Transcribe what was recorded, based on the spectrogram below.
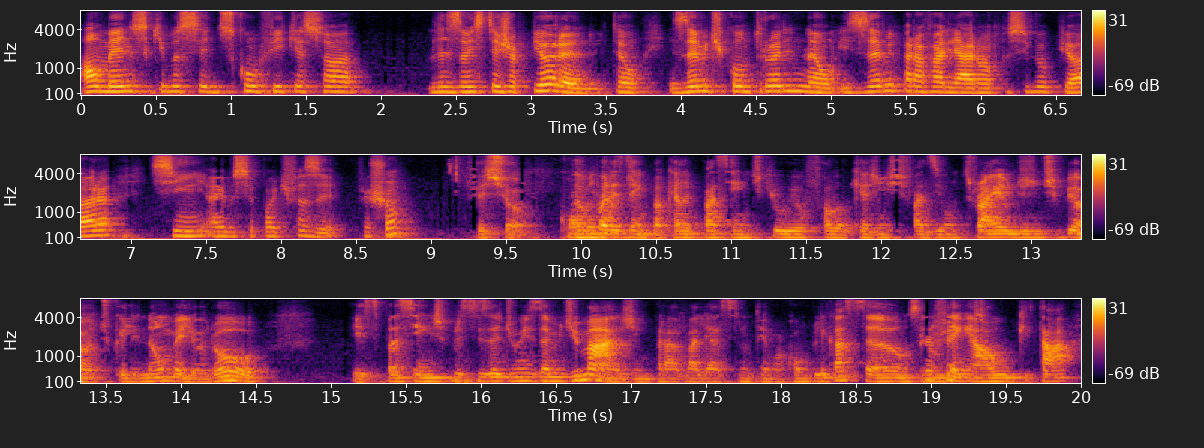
ao menos que você desconfie que a sua lesão esteja piorando. Então, exame de controle, não. Exame para avaliar uma possível piora, sim, aí você pode fazer. Fechou? Fechou. Combinado. Então, por exemplo, aquele paciente que o Will falou que a gente fazia um trial de antibiótico, ele não melhorou, esse paciente precisa de um exame de imagem para avaliar se não tem uma complicação, se Perfeito. não tem algo que está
